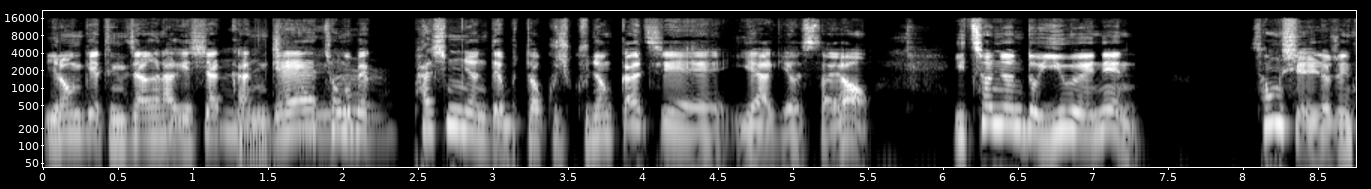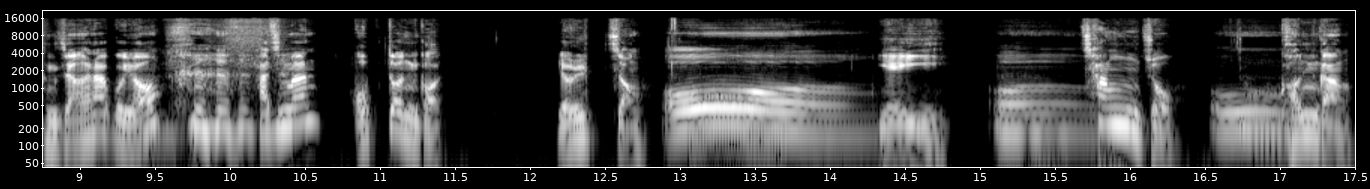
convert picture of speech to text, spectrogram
이런 게 등장을 하기 시작한 음, 게 자율. 1980년대부터 99년까지의 이야기였어요. 2000년도 이후에는 성실 여전히 등장을 하고요. 하지만 없던 것, 열정, 오. 예의, 오. 창조, 오. 건강.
